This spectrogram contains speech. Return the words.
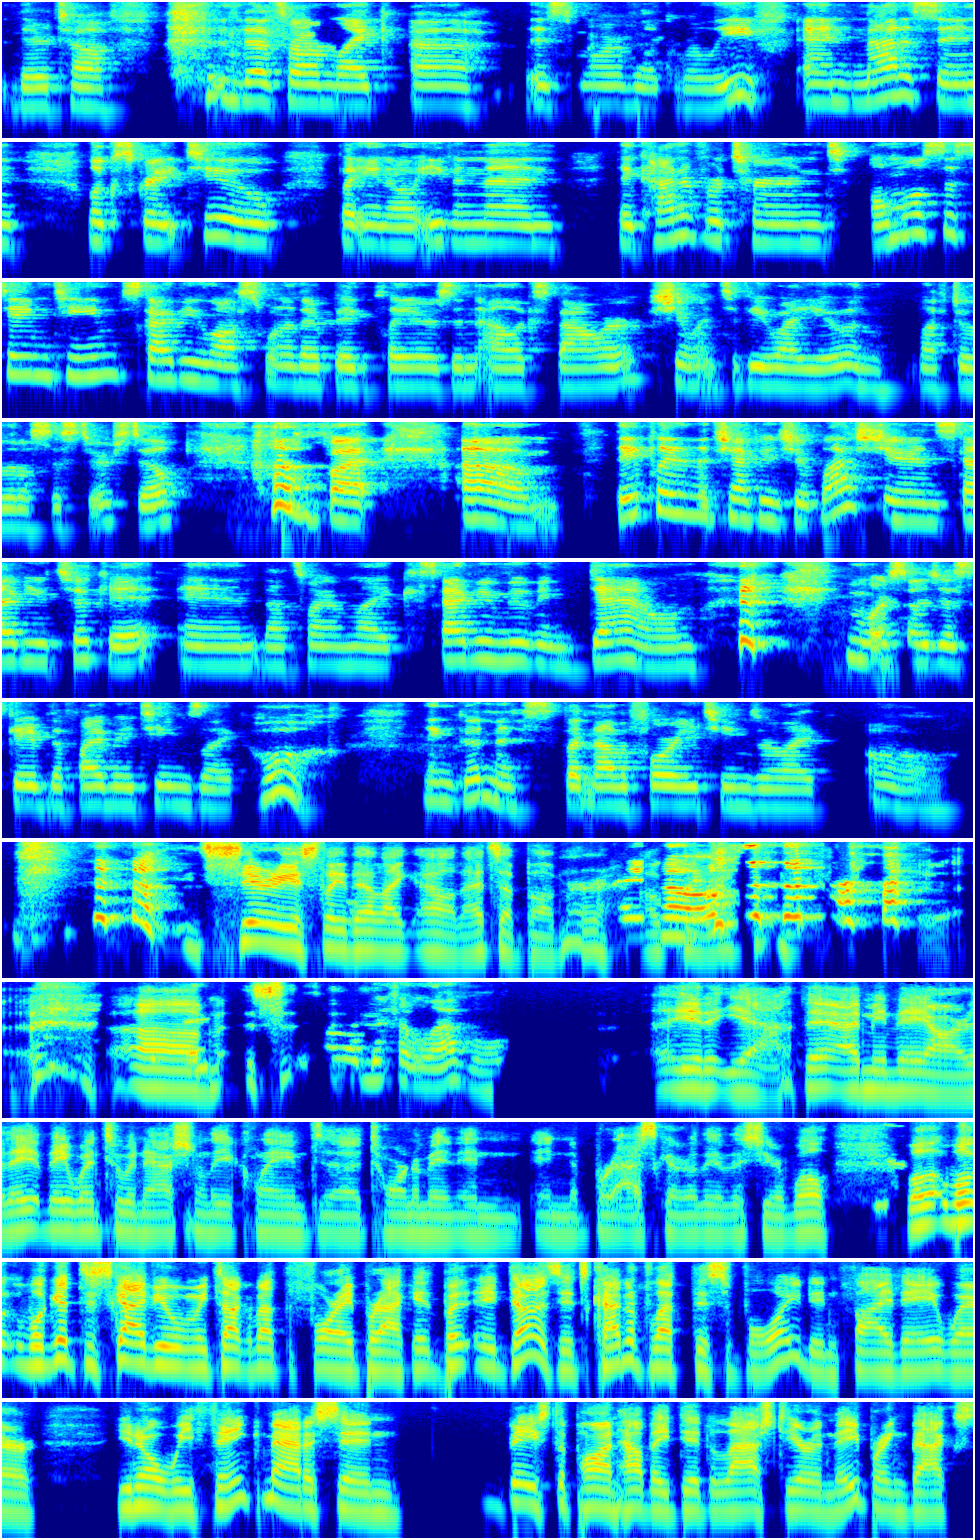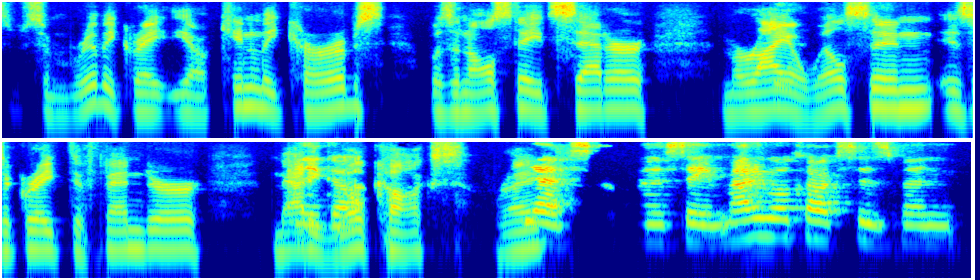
they're tough. That's why I'm like, uh, it's more of like relief. And Madison looks great too, but you know, even then they kind of returned almost the same team. Skyview lost one of their big players in Alex Bauer. She went to BYU and left her little sister still. but um, they played in the championship last year and Skyview took it. And that's why I'm like, Skyview moving down more so just gave the 5A teams like, oh, thank goodness. But now the 4A teams are like, oh. Seriously, they're like, oh, that's a bummer. I know. um, it's on a different level. It, yeah, they, I mean they are. They they went to a nationally acclaimed uh, tournament in in Nebraska earlier this year. Well, well, we'll we'll get to Skyview when we talk about the 4A bracket, but it does. It's kind of left this void in 5A where you know we think Madison, based upon how they did last year, and they bring back some really great. You know, Kinley Curbs was an All-State setter. Mariah Wilson is a great defender. Maddie Wilcox, right? Yes, I'm gonna say Maddie Wilcox has been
